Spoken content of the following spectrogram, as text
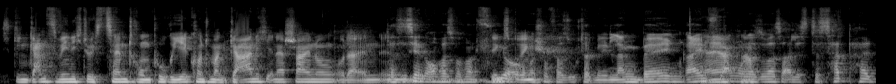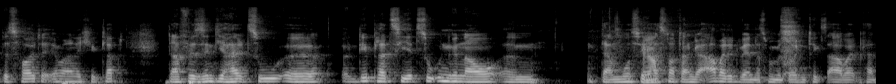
Es ging ganz wenig durchs Zentrum. Pourier konnte man gar nicht in Erscheinung oder in. in das ist ja noch was, was man früher auch immer schon versucht hat, mit den langen Bällen reinflanken ja, ja, oder sowas alles. Das hat halt bis heute immer nicht geklappt. Dafür sind die halt zu äh, deplatziert, zu ungenau. Ähm, da muss ja, ja, erst noch dran gearbeitet werden, dass man mit solchen Tricks arbeiten kann.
